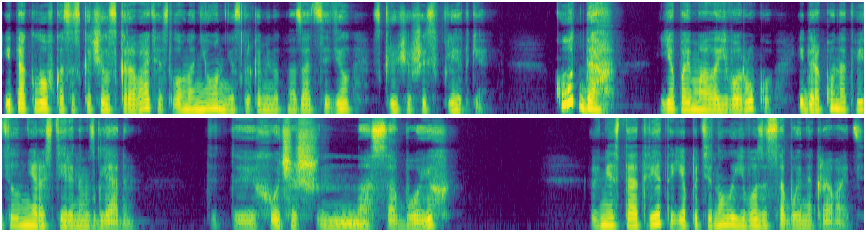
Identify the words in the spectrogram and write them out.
и так ловко соскочил с кровати, словно не он несколько минут назад сидел, скрючившись в клетке. «Куда?» Я поймала его руку, и дракон ответил мне растерянным взглядом. «Ты, ты хочешь нас обоих?» Вместо ответа я потянула его за собой на кровать.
